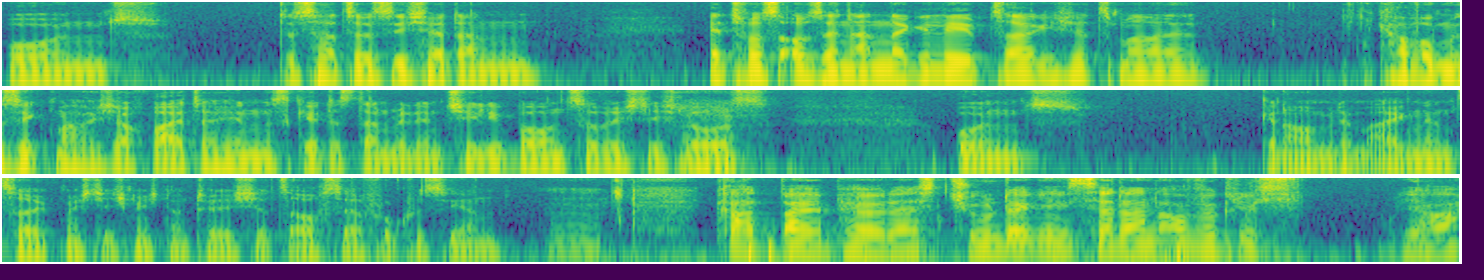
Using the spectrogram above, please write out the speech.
Und das hatte sich ja dann etwas auseinandergelebt, sage ich jetzt mal. Covermusik mache ich auch weiterhin. Es geht es dann mit den Chili Bones so richtig Mhm. los. Und genau mit dem eigenen Zeug möchte ich mich natürlich jetzt auch sehr fokussieren. Gerade bei Paradise June, da ging es ja dann auch wirklich, ja,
